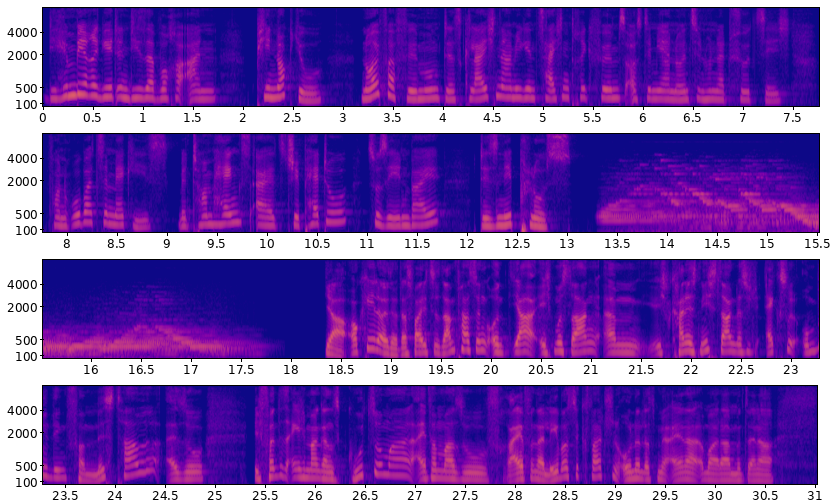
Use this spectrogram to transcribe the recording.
Die Himbeere geht in dieser Woche an Pinocchio, Neuverfilmung des gleichnamigen Zeichentrickfilms aus dem Jahr 1940 von Robert Zemeckis mit Tom Hanks als Geppetto, zu sehen bei Disney Plus. Ja, okay, Leute, das war die Zusammenfassung. Und ja, ich muss sagen, ähm, ich kann jetzt nicht sagen, dass ich Excel unbedingt vermisst habe. Also, ich fand es eigentlich mal ganz gut, so mal einfach mal so frei von der Leber zu quatschen, ohne dass mir einer immer da mit seiner,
